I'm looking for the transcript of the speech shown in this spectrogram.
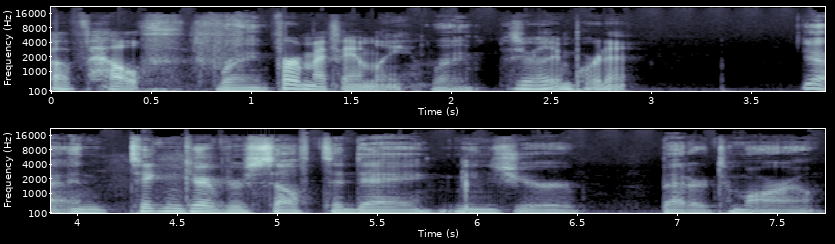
of health f- Right. for my family Right. is really important. Yeah, and taking care of yourself today means you're better tomorrow.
